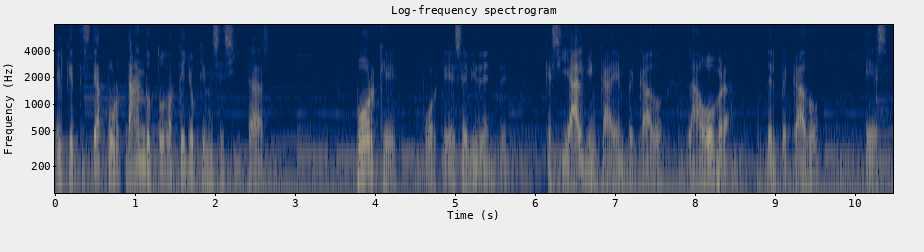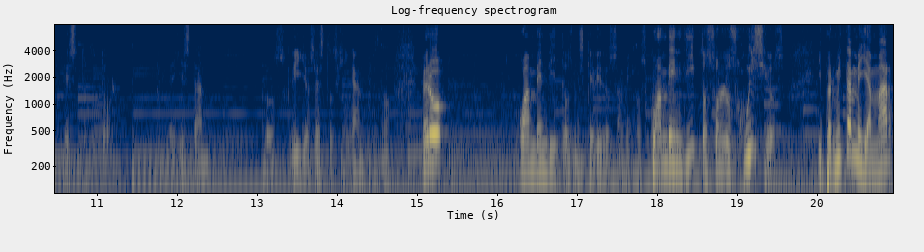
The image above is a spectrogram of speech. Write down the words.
el que te esté aportando todo aquello que necesitas. Porque, porque es evidente que si alguien cae en pecado, la obra del pecado es destructora. Y ahí están los grillos estos gigantes, ¿no? Pero cuán benditos, mis queridos amigos, cuán benditos son los juicios. Y permítanme llamar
